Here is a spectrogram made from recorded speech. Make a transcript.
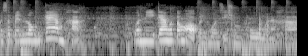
ันจะเป็นลงแก้มค่ะ วันนี้แก้มก็ต้องออกเป็นโทนสีชมพูนะคะ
